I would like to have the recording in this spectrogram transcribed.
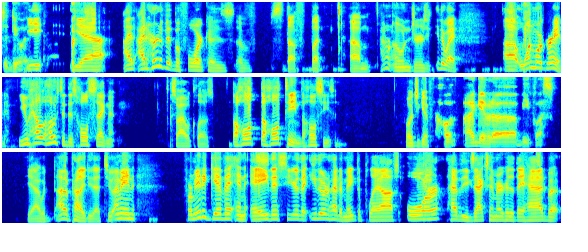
to do it. Yeah, I'd, I'd heard of it before because of stuff, but um, I don't own jersey. Either way, uh, one more grade. You hel- hosted this whole segment, so I will close the whole the whole team, the whole season. What would you give? I give it a B plus. Yeah, I would. I would probably do that too. I mean, for me to give it an A this year, they either had to make the playoffs or have the exact same record that they had, but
